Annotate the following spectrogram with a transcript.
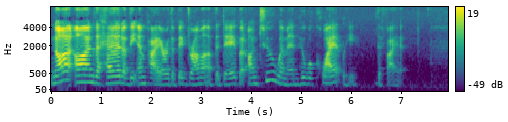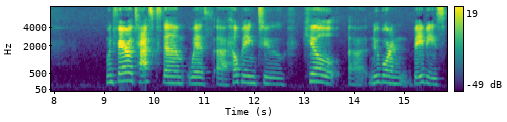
not on the head of the empire or the big drama of the day, but on two women who will quietly defy it. When Pharaoh tasks them with uh, helping to kill uh, newborn babies,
